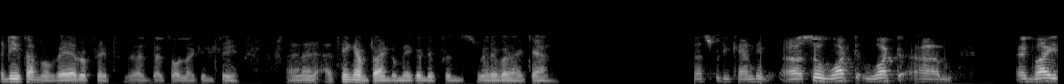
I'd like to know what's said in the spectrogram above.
at least I'm aware of it. That, that's all I can say and I, I, think I'm trying to make a difference wherever I can. That's pretty candid. Uh, so what what um, advice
